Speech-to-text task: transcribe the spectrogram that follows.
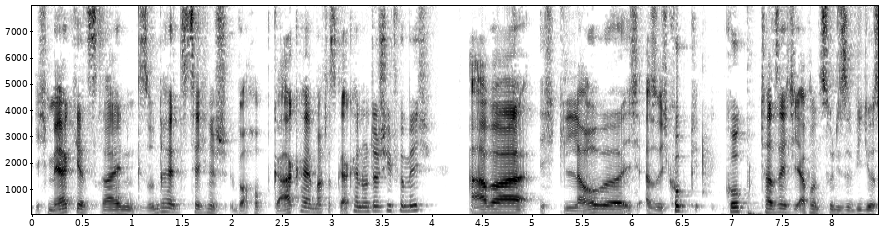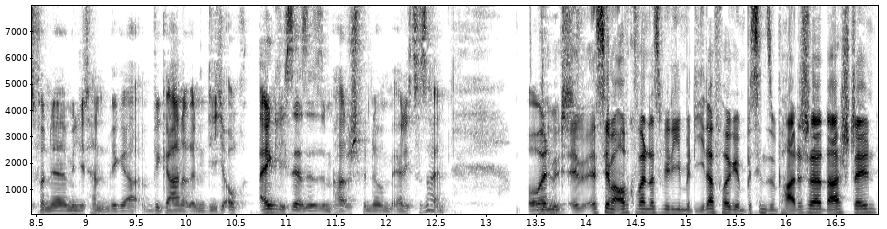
Ich merke jetzt rein gesundheitstechnisch überhaupt gar keinen, macht das gar keinen Unterschied für mich. Aber ich glaube, ich, also ich guck, guck tatsächlich ab und zu diese Videos von der militanten Vega Veganerin, die ich auch eigentlich sehr, sehr sympathisch finde, um ehrlich zu sein. Und äh, ist dir mal aufgefallen, dass wir die mit jeder Folge ein bisschen sympathischer darstellen?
